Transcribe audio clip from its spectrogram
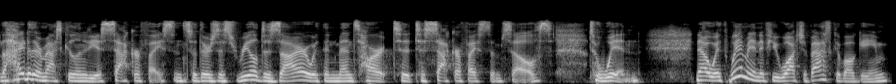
the height of their masculinity is sacrifice. And so there's this real desire within men's heart to, to sacrifice themselves to win. Now, with women, if you watch a basketball game,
